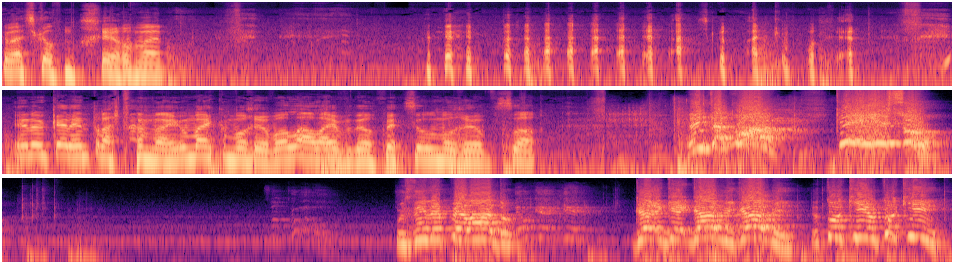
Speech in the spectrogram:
Eu acho que ele morreu, mano. acho que o Mike morreu. Eu não quero entrar também. O Mike morreu. Vou lá a live dele ver se ele morreu, pessoal. Eita porra! Que isso? O Slender pelado! Tem o que aqui? Ga- Ga- Gabi, Gabi! Eu tô aqui, eu tô aqui!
